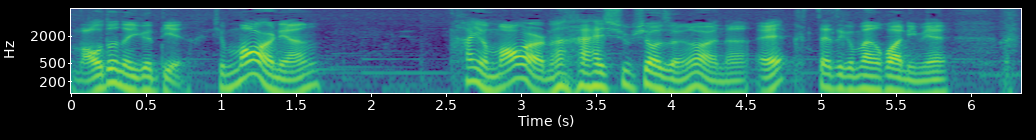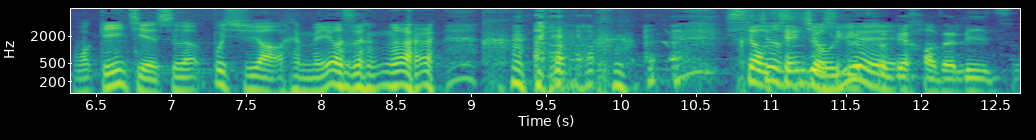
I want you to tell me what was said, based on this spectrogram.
矛盾的一个点。就猫耳娘，它有猫耳呢，它还需不需要人耳呢？哎，在这个漫画里面，我给你解释了，不需要，没有人耳。哮就是天就是九月个特别好的例子。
